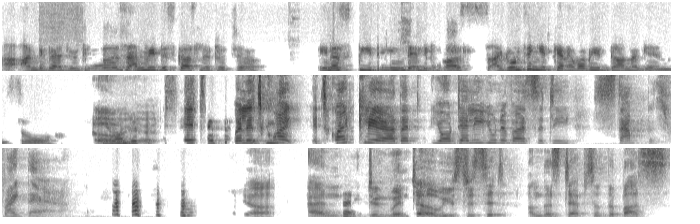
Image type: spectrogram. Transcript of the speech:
uh, undergraduate years, and we discussed literature in a speeding Delhi bus. I don't think it can ever be done again. So, you oh, know, oh, this. It's, well, it's quite it's quite clear that your Delhi University stamp is right there. Yeah. And Right. during winter, we used to sit on the steps of the bus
